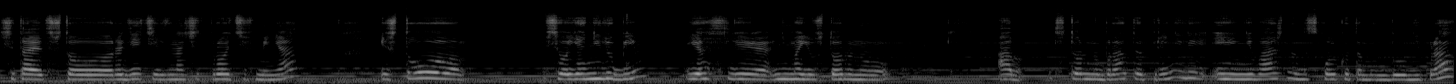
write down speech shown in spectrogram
считает, что родитель значит против меня, и что все, я не любим, если не мою сторону, а сторону брата приняли, и неважно, насколько там он был неправ,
